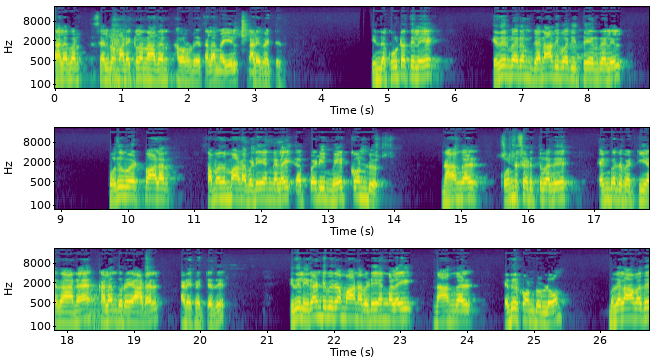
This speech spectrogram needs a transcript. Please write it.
தலைவர் செல்வம் அடைக்கலநாதன் அவர்களுடைய தலைமையில் நடைபெற்றது. இந்த கூட்டத்திலே எதிர்வரும் ஜனாதிபதி தேர்தலில் பொது வேட்பாளர் சம்பந்தமான விடயங்களை எப்படி மேற்கொண்டு நாங்கள் கொண்டு செலுத்துவது என்பது பற்றியதான கலந்துரையாடல் நடைபெற்றது. இதில் இரண்டு விதமான விடயங்களை நாங்கள் எதிர்கொண்டுள்ளோம். முதலாவது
